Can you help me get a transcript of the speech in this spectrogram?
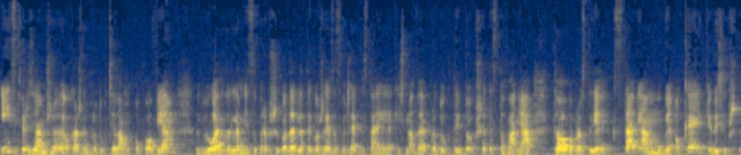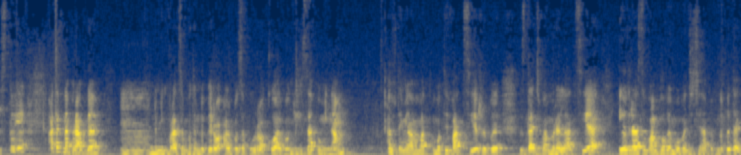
i stwierdziłam, że o każdym produkcie Wam opowiem. Była to dla mnie super przygoda, dlatego że ja zazwyczaj jak dostaję jakieś nowe produkty do przetestowania, to po prostu je stawiam, mówię ok, kiedy się przetestuję, a tak naprawdę mm, do nich wracam potem dopiero albo za pół roku, albo o nich zapominam. Tutaj miałam motywację, żeby zdać Wam relację i od razu Wam powiem, bo będziecie na pewno pytać,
